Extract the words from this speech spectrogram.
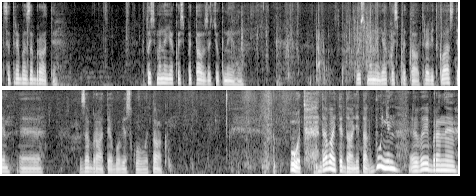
Це треба забрати. Хтось мене якось питав за цю книгу. Хтось мене якось питав. Треба відкласти, е, забрати обов'язково. Так. От, давайте далі. Так, Бунін е, вибране.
